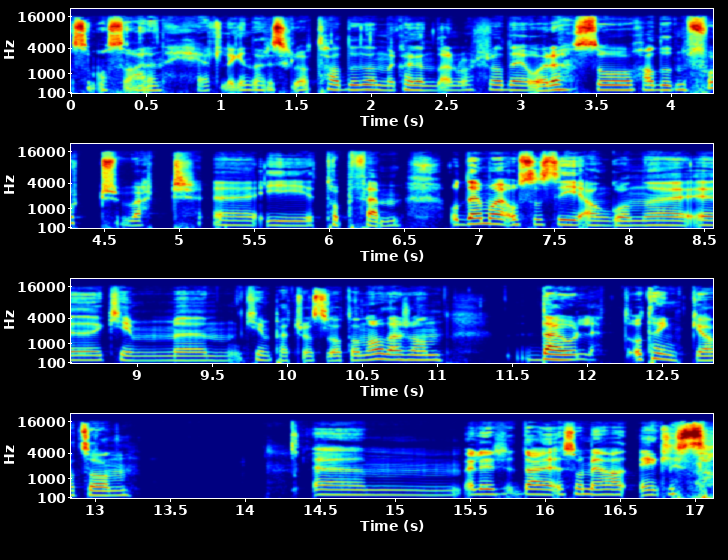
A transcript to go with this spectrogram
som også er en helt legendarisk låt. Hadde denne kalenderen vært fra det året, så hadde den fort vært eh, i topp fem. Og det må jeg også si angående eh, Kim, eh, Kim Petras-låta nå. Det er sånn Det er jo lett å tenke at sånn Um, eller det som jeg egentlig sa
